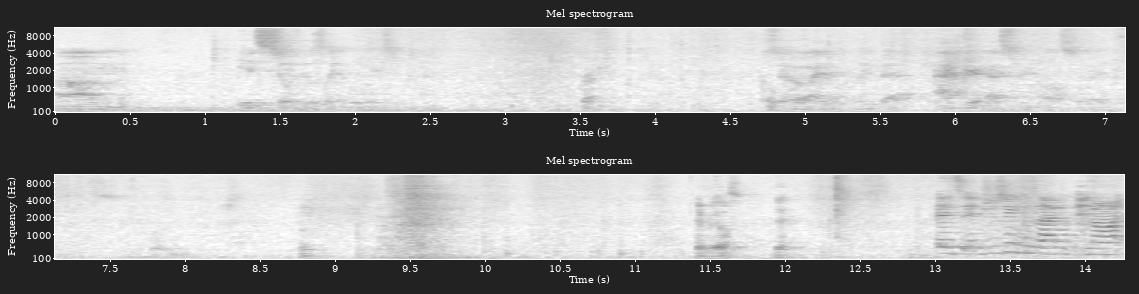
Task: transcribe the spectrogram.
um, it still feels like we're wasting time. Right. Cool. So I, like that accurate estimate also, I think is important. Anybody else? Yeah. It's interesting because I'm not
